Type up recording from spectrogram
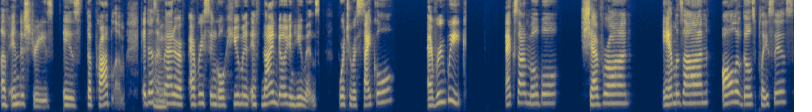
of industries is the problem. It doesn't right. matter if every single human, if 9 billion humans were to recycle every week, ExxonMobil, Chevron, Amazon, all of those places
